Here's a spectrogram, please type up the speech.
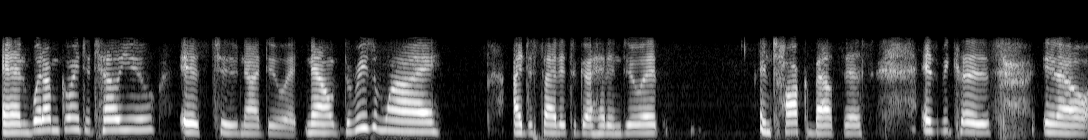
And what I'm going to tell you is to not do it. Now, the reason why I decided to go ahead and do it and talk about this is because, you know,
